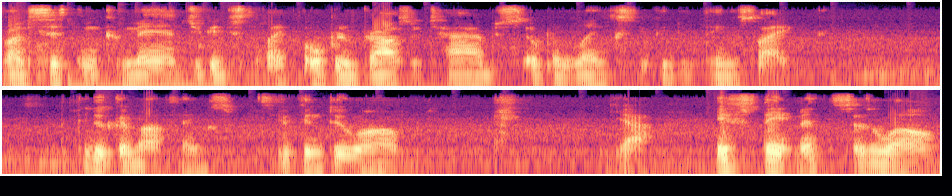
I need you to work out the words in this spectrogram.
run system commands. You can just like open browser tabs, open links. You can do things like you can do a good amount of things. You can do um yeah if statements as well.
